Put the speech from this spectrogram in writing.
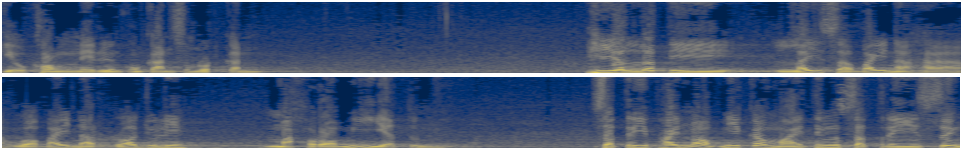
เกี่ยวข้องในเรื่องของการสมรสกันฮิยัลลตีไลซาไบนาฮาวะไบนารอจุลิมหรอมียตุน สตรีภายนอกนี้ก็หมายถึงสตรีซึ่ง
